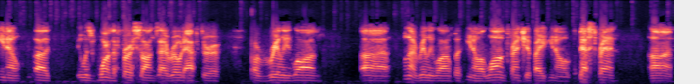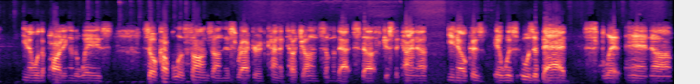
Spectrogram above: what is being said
you know, uh, it was one of the first songs I wrote after a really long, uh, well, not really long, but, you know, a long friendship. I, you know, best friend, um, you know, with the parting of the ways. So a couple of songs on this record kind of touch on some of that stuff, just to kind of, you know, because it was it was a bad split, and um,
